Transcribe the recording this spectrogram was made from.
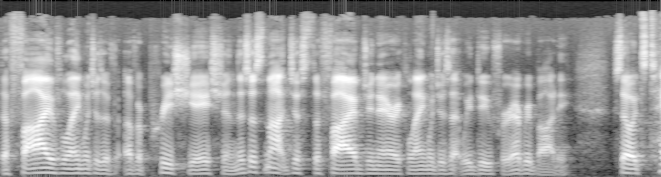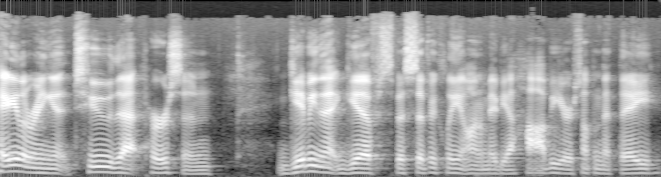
the five languages of, of, appreciation. This is not just the five generic languages that we do for everybody. So it's tailoring it to that person, giving that gift specifically on maybe a hobby or something that they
